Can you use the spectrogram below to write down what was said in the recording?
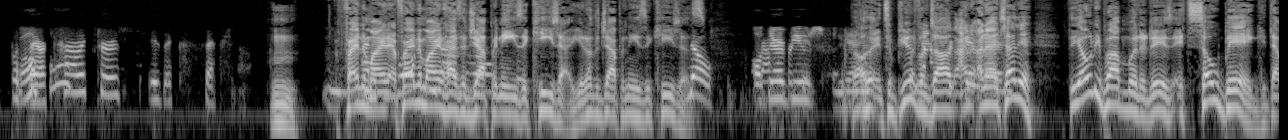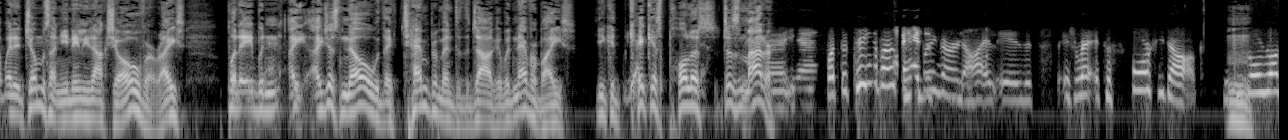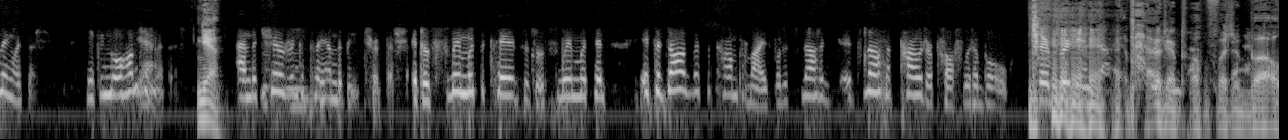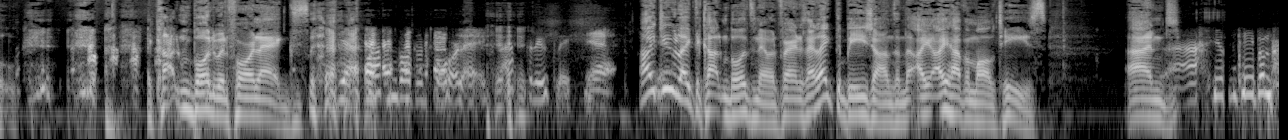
but Oh. their characters is exceptional. Hmm. Hmm. A friend of And mine, a friend of mine has a Japanese Akita. You know the Japanese Akitas? No. Oh, they're beautiful. Yeah. Oh, it's a beautiful dog, and, and I tell you, the only problem with it is it's so big that when it jumps on you, nearly knocks you over, right? But it would, I, I just know the temperament of the dog. It would never bite. You could kick it, pull it. It doesn't matter. Uh, yeah. But the thing about I the had to- Springer Niall is it's it's, re- it's a sporty dog. You Mm. can go running with it. You can go hunting Yeah. with it. Yeah. And the children can play on the beach with it. It'll swim with the kids. It'll swim with him. It's a dog that's a compromise, but it's not a it's not a powder puff with a bow. They're brilliant. A powder puff with a bow. a cotton bud with four legs. Yeah, cotton bud with four legs. Absolutely. yeah. I do like the cotton buds now, in fairness. I like the Bichons, and the, I, I have a Maltese. And Ah, you can keep them.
